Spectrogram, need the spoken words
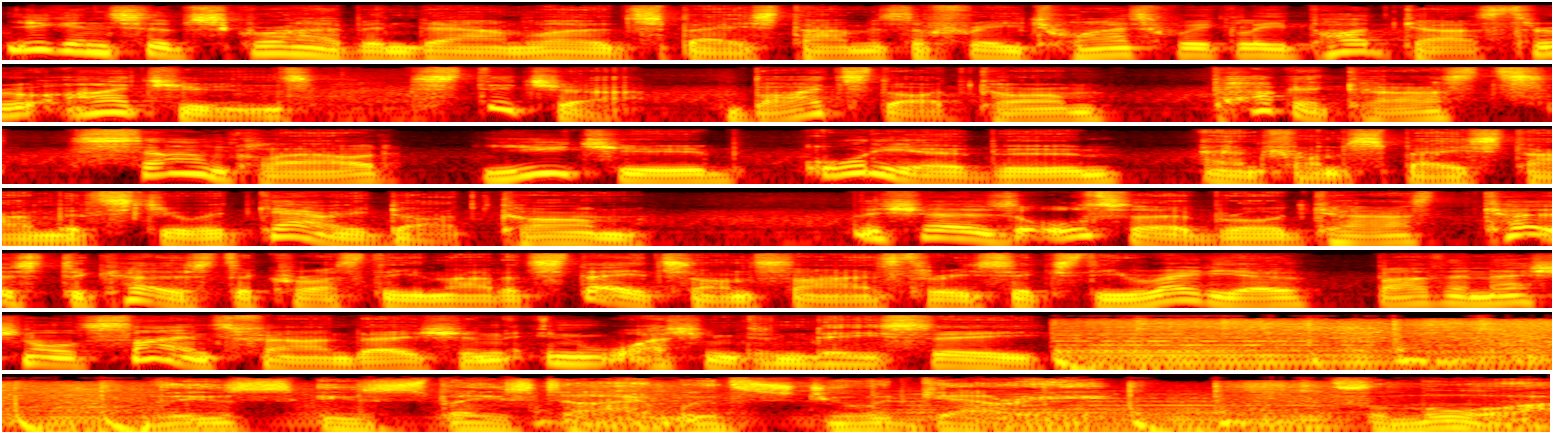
You can subscribe and download Spacetime as a free twice weekly podcast through iTunes, Stitcher, Bitesz.com, Pocket Casts, SoundCloud, YouTube, Audio Boom, and from spacetimewithstuartgary.com. The show's also broadcast coast to coast across the United States on Science 360 Radio by the National Science Foundation in Washington, D.C. This is Spacetime with Stuart Gary. For more,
